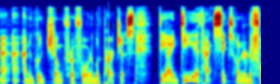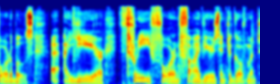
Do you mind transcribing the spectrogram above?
uh, and a good chunk for affordable purchase. The idea that 600 affordables uh, a year, three, four, and five years into government,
